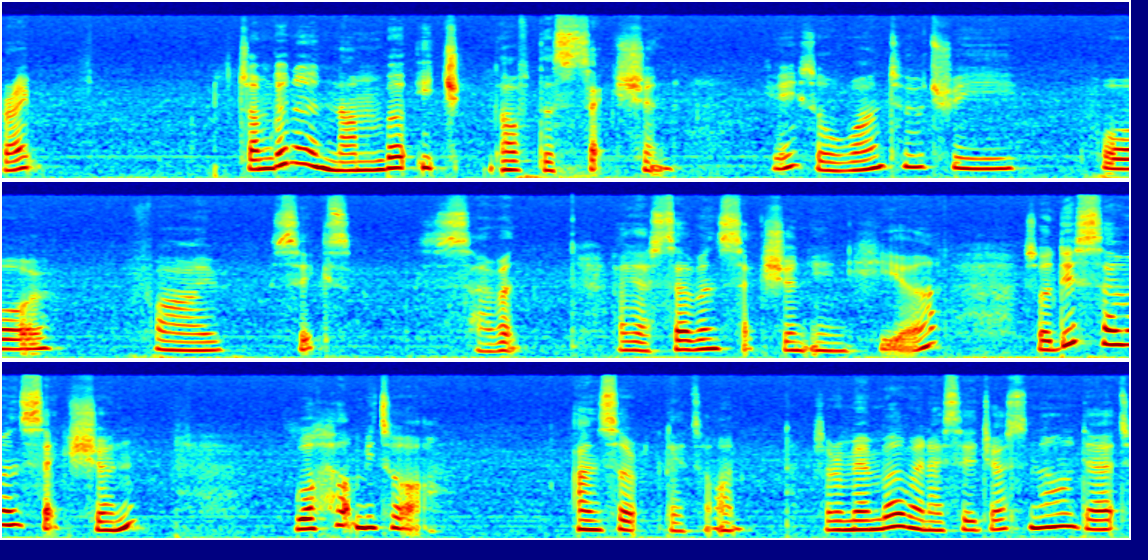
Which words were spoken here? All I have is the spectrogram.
right? So I'm going to number each of the section. Okay so one two three four five six seven. I got seven section in here. So this seven section will help me to answer later on. So remember when I said just now that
